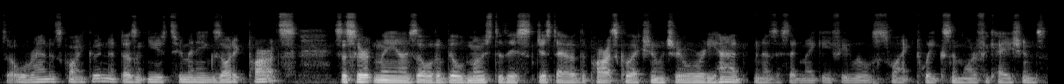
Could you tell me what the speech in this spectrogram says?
So all round it's quite good and it doesn't use too many exotic parts. So certainly I was able to build most of this just out of the parts collection which I already had. And as I said, making a few little slight tweaks and modifications.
